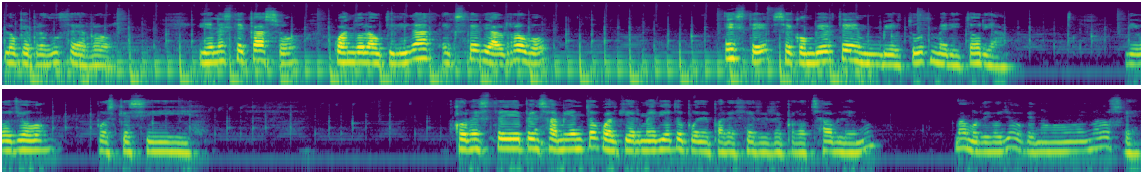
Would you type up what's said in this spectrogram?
lo que produce error y en este caso, cuando la utilidad excede al robo, este se convierte en virtud meritoria. Digo yo, pues que si con este pensamiento cualquier medio te puede parecer irreprochable, ¿no? Vamos, digo yo, que no, no lo sé.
